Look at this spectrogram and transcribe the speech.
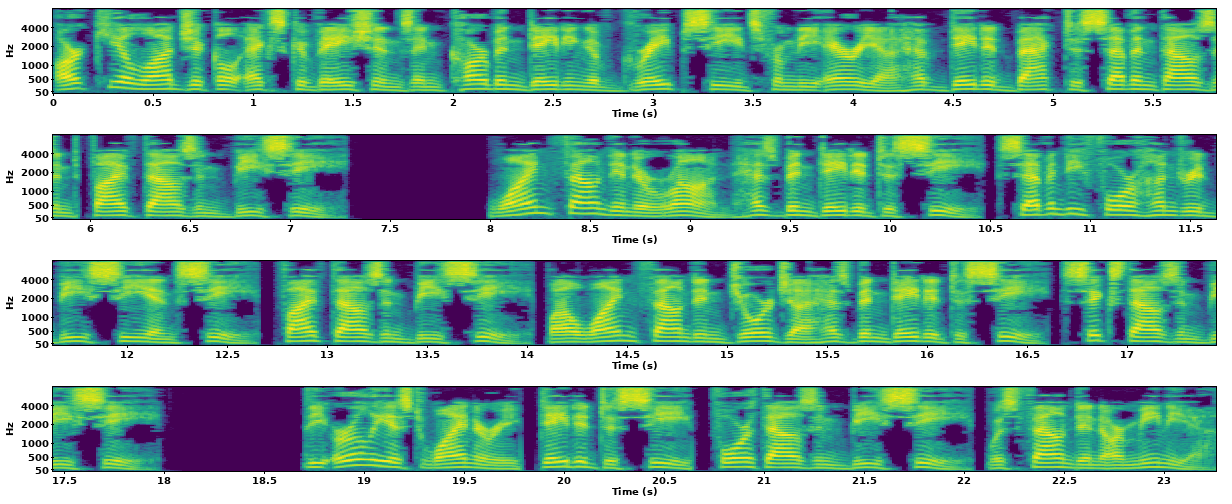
Archaeological excavations and carbon dating of grape seeds from the area have dated back to 7000 5000 BC. Wine found in Iran has been dated to c. 7400 BC and c. 5000 BC, while wine found in Georgia has been dated to c. 6000 BC. The earliest winery, dated to c. 4000 BC, was found in Armenia.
